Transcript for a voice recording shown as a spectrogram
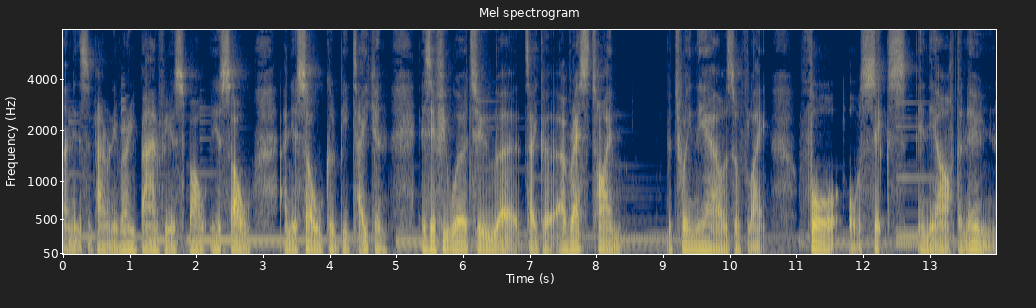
and it's apparently very bad for your soul, your soul, and your soul could be taken, as if you were to uh, take a, a, rest time between the hours of like four or six in the afternoon,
